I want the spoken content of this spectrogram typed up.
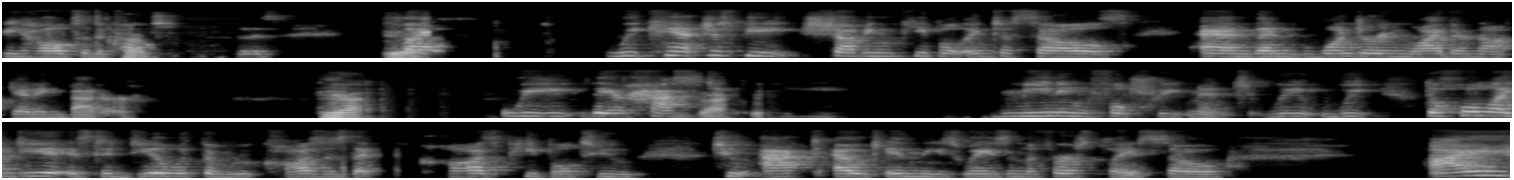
be held to the consequences. Yeah. but we can't just be shoving people into cells and then wondering why they're not getting better. Yeah. We there has Exactly. to be meaningful treatment. We we the whole idea is to deal with the root causes that cause people to to act out in these ways in the first place. So i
